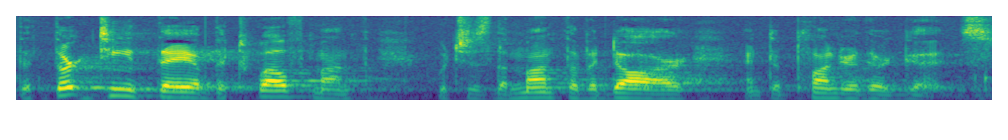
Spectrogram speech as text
the 13th day of the 12th month, which is the month of Adar, and to plunder their goods.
